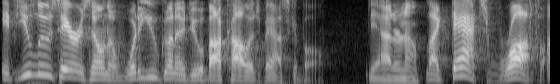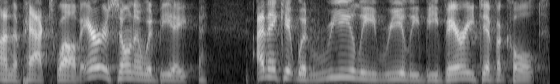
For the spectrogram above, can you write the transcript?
If you lose Arizona, what are you going to do about college basketball? yeah. I don't know. Like that's rough on the Pac-12. Arizona would be a I think it would really really be very difficult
